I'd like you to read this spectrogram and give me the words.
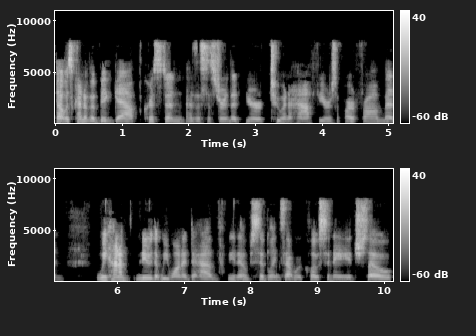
that was kind of a big gap. Kristen has a sister that you're two and a half years apart from, and we kind of knew that we wanted to have, you know, siblings that were close in age. So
